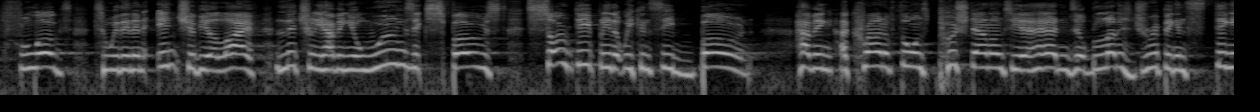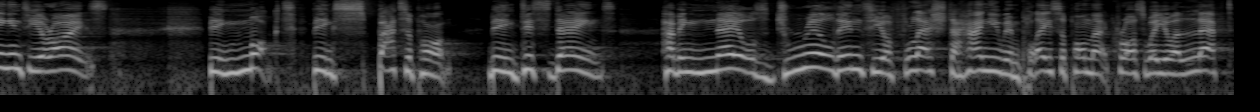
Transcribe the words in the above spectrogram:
flogged to within an inch of your life, literally having your wounds exposed so deeply that we can see bone? Having a crown of thorns pushed down onto your head until blood is dripping and stinging into your eyes, being mocked, being spat upon, being disdained, having nails drilled into your flesh to hang you in place upon that cross where you are left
